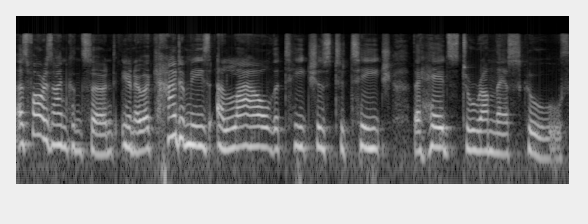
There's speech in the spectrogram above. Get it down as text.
as far as I'm concerned, you know, academies allow the teachers to teach, the heads to run their schools.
